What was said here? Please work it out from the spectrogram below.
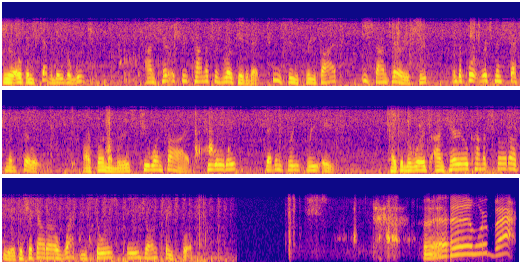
We are open seven days a week. Ontario Street Comics is located at 2235 East Ontario Street in the Port Richmond section of Philly. Our phone number is 215-288-7338. Type in the words Ontario Comics Philadelphia to check out our Wacky Stores page on Facebook. And we're back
